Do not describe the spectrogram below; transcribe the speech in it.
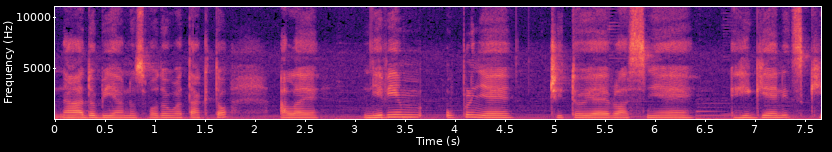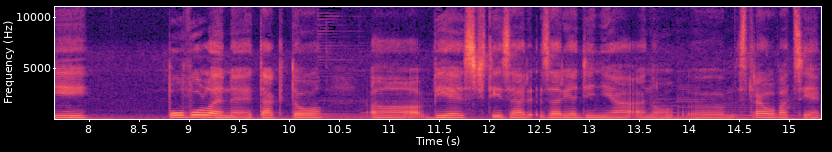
nádoby áno, s vodou a takto, ale Neviem úplne, či to je vlastne hygienicky povolené takto uh, viesť tie zar- zariadenia, ano, uh, stravovacie.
